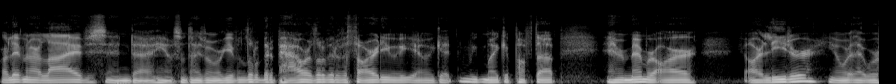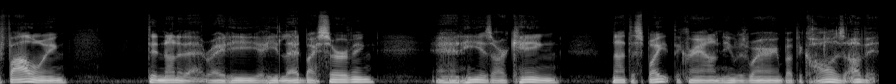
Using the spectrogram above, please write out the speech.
are living our lives, and uh, you know, sometimes when we're given a little bit of power, a little bit of authority, we you know, we get we might get puffed up, and remember our our leader, you know, that we're following, did none of that, right? He he led by serving, and he is our King, not despite the crown he was wearing, but because of it,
